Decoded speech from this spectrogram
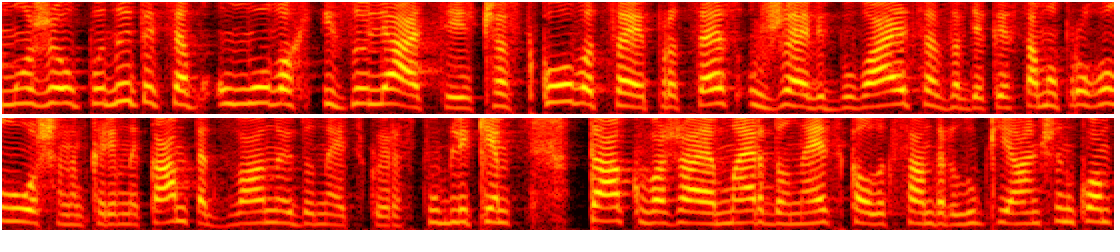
може опинитися в умовах ізоляції. Частково цей процес уже відбувається завдяки самопроголошеним керівникам так званої Донецької республіки. Так вважає мер Донецька Олександр Лук'янченко.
